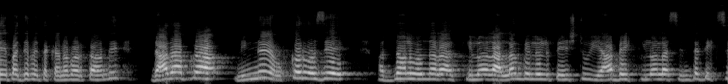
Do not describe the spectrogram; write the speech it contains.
నేపథ్యం అయితే కనబడతా ఉంది. దాదాపుగా నిన్నే ఒక్కరోజే పద్నాలుగు వందల కిలోల అల్లం వెల్లుల్లి పేస్టు యాభై కిలోల సింథటిక్స్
